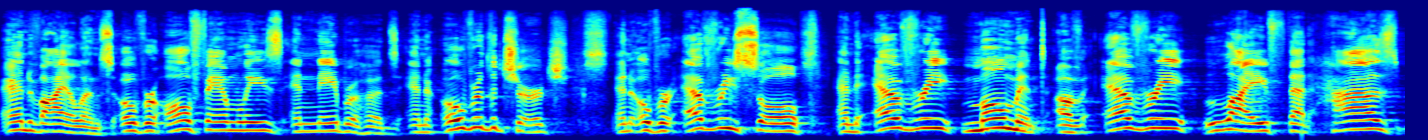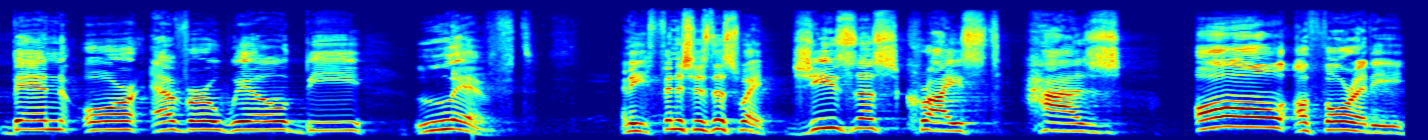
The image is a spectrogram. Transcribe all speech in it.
and violence, over all families and neighborhoods, and over the church, and over every soul and every moment of every life that has been or ever will be lived. And he finishes this way Jesus Christ has all authority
